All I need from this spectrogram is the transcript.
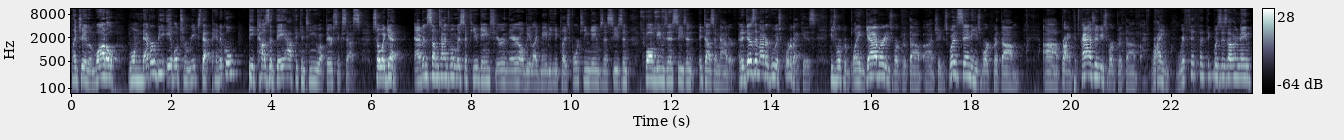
like Jaylen Waddle will never be able to reach that pinnacle because they have to continue up their success. So again, Evans sometimes will miss a few games here and there. It'll be like maybe he plays 14 games in a season, 12 games in a season. It doesn't matter. And it doesn't matter who his quarterback is. He's worked with Blaine Gabbert. He's worked with uh, uh, Jameis Winston. He's worked with um, uh, Brian Fitzpatrick. He's worked with uh, Ryan Griffith, I think was his other name.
